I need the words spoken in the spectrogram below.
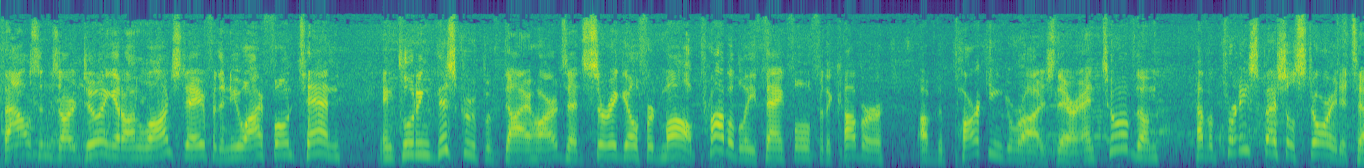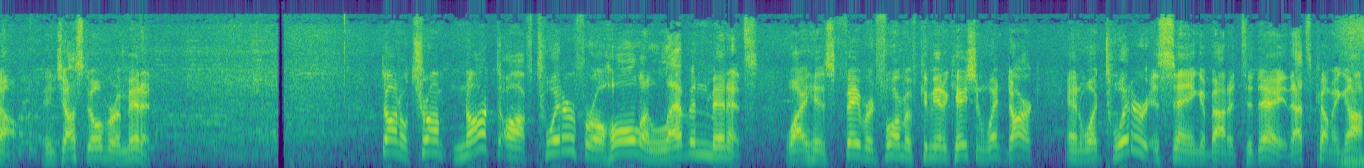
Thousands are doing it on launch day for the new iPhone 10, including this group of diehards at Surrey Guildford Mall, probably thankful for the cover of the parking garage there. And two of them have a pretty special story to tell in just over a minute. Donald Trump knocked off Twitter for a whole 11 minutes. Why his favorite form of communication went dark and what Twitter is saying about it today. That's coming up.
